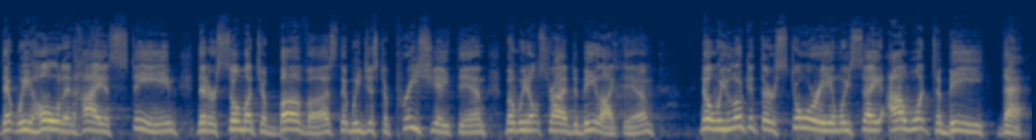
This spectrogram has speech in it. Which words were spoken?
that we hold in high esteem, that are so much above us that we just appreciate them, but we don't strive to be like them. No, we look at their story and we say, I want to be that.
